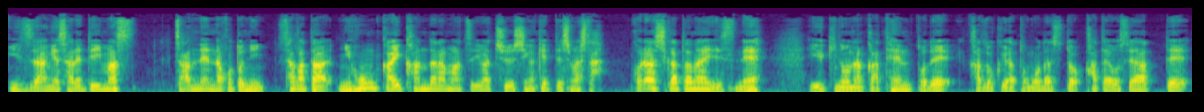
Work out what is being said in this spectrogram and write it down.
水揚げされています。残念なことに、佐賀日本海カンダラ祭りは中止が決定しました。これは仕方ないですね。雪の中テントで家族や友達と肩寄せ合って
